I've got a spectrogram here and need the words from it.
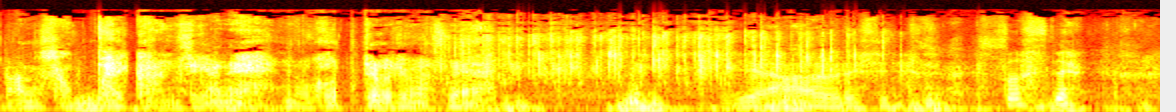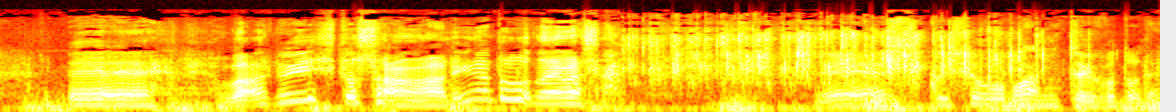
あのしょっぱい感じがね、残っておりますね。いやー、嬉しいです。そして、えー、悪い人さん、ありがとうございました。えー、縮小版ということで、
